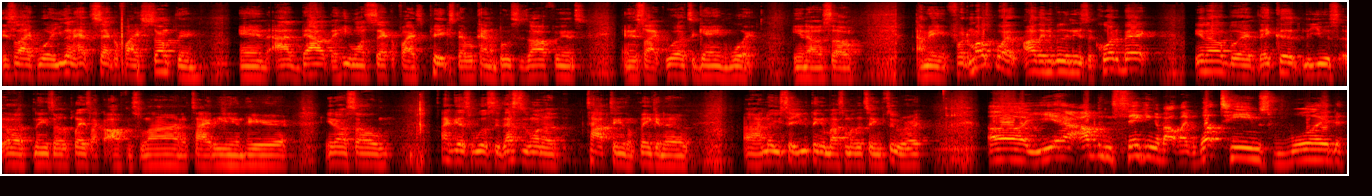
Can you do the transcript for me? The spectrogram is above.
it's like, well, you're gonna have to sacrifice something, and I doubt that he wants to sacrifice picks that will kind of boost his offense. And it's like, well, to gain what, you know? So, I mean, for the most part, all they really need is a quarterback, you know. But they could use uh, things other places like an offensive line, a tight end here, you know. So, I guess we'll see. That's just one of the top teams I'm thinking of. Uh, I know you said you thinking about some other teams too, right? Uh, yeah, I've been thinking about like what teams would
